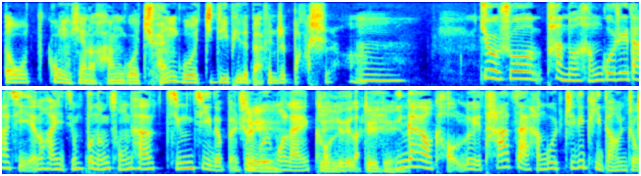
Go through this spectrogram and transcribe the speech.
都贡献了韩国全国 GDP 的百分之八十啊。嗯。就是说，判断韩国这个大企业的话，已经不能从它经济的本身规模来考虑了，对对，应该要考虑它在韩国 GDP 当中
